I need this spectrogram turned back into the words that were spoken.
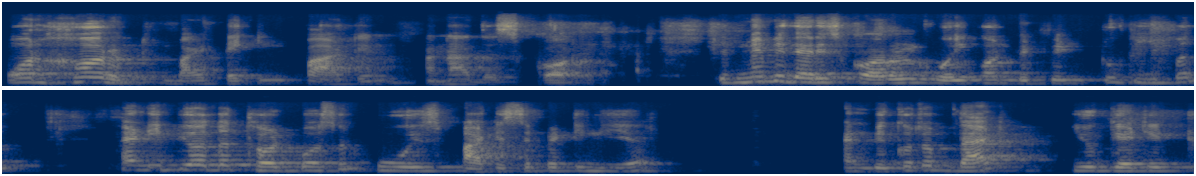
or hurt by taking part in another's quarrel. It maybe there is quarrel going on between two people and if you are the third person who is participating here and because of that you get it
